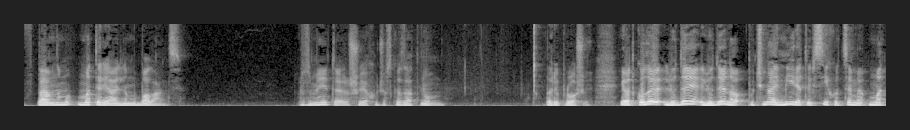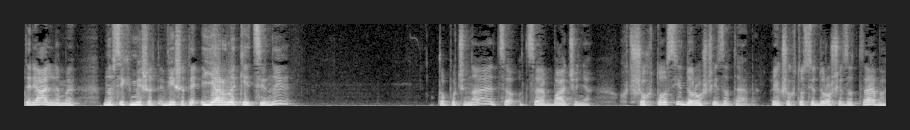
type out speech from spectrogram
в певному матеріальному балансі. Розумієте, що я хочу сказати? Ну, перепрошую. І от коли люди, людина починає міряти всіх оцими матеріальними, на всіх вішати, вішати ярлики ціни, то починається оце бачення, що хтось є дорожчий за тебе. А якщо хтось є дорожчий за тебе,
